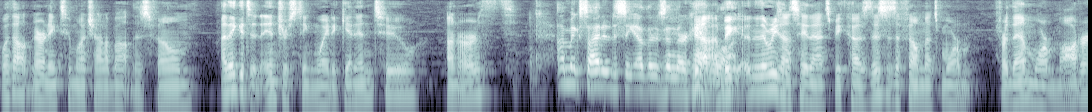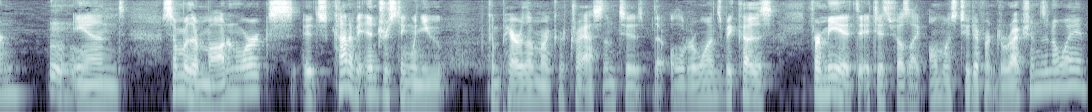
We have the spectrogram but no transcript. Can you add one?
without nerding too much out about this film, I think it's an interesting way to get into Unearthed. I'm excited to see others in their Yeah, catalog. big, and the reason I say that is because this is a film that's more for them more modern, Mm-hmm. and some of their modern works. It's kind of interesting when you compare them or contrast them to the older ones because for me it, it just feels like almost two different directions in a way.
